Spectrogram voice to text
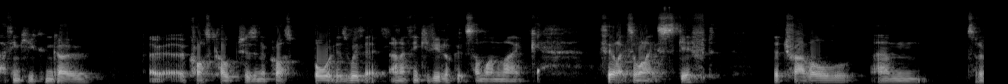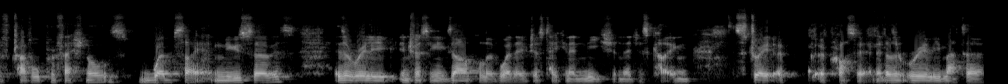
I think you can go uh, across cultures and across borders with it. And I think if you look at someone like, I feel like someone like Skift, the travel um, sort of travel professionals website and news service is a really interesting example of where they've just taken a niche and they're just cutting straight across it and it doesn't really matter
